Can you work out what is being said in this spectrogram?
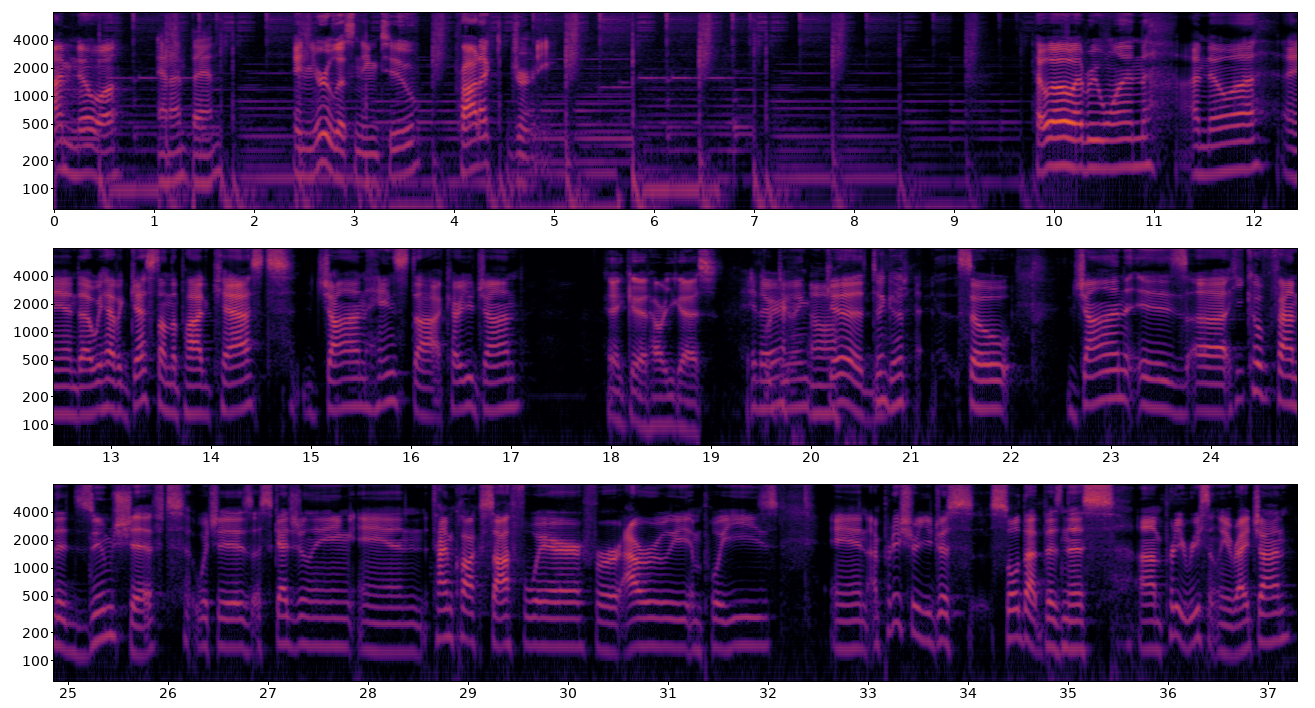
I'm Noah, And I'm Ben. and you're listening to Product Journey. Hello, everyone. I'm Noah, and uh, we have a guest on the podcast, John Hainstock. How are you, John? Hey, good. How are you guys? Hey there. We're doing Uh, good. Doing good. So, John is uh, he co-founded ZoomShift, which is a scheduling and time clock software for hourly employees. And I'm pretty sure you just sold that business um, pretty recently, right, John?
